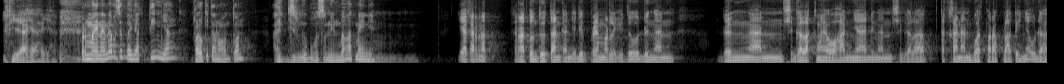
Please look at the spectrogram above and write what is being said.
Iya iya iya. Permainannya masih banyak tim yang kalau kita nonton anjir ngebosenin banget mainnya. Hmm, hmm, hmm. Ya karena karena tuntutan kan. Jadi Premier League itu dengan dengan segala kemewahannya, dengan segala tekanan buat para pelatihnya udah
